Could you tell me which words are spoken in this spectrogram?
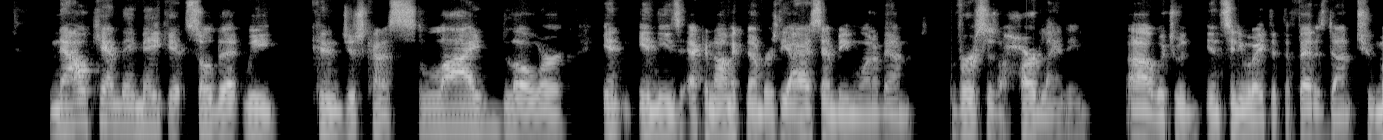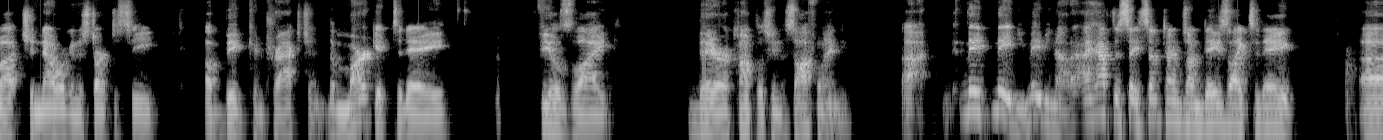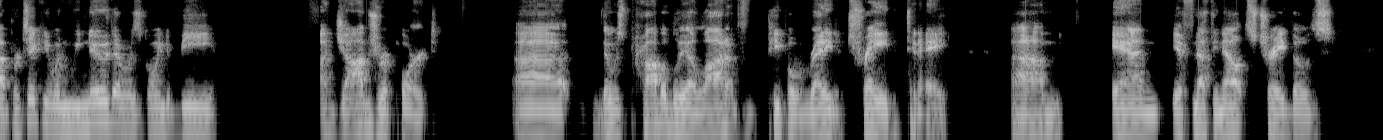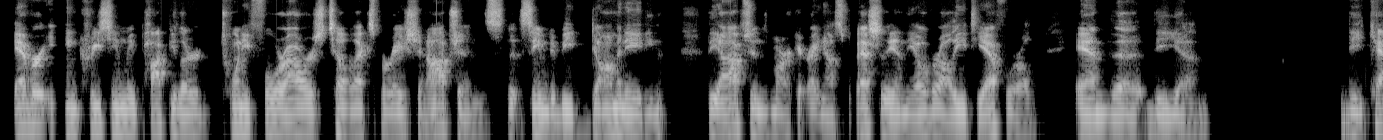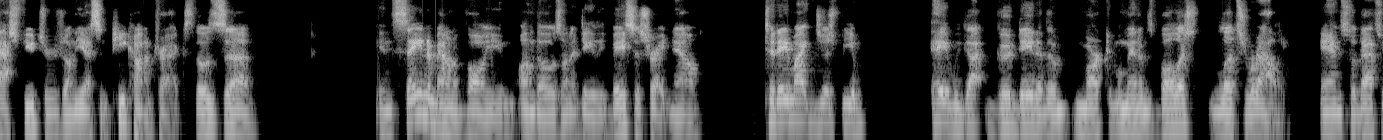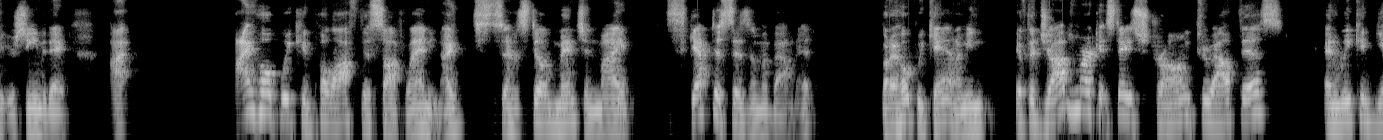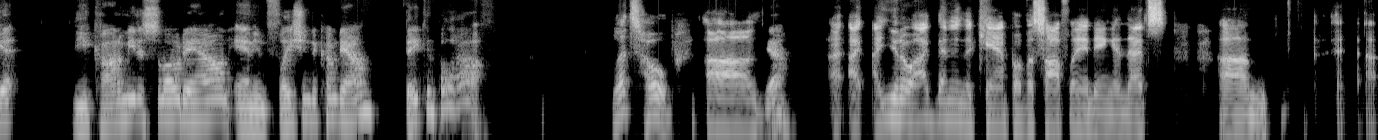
now can they make it so that we can just kind of slide lower in in these economic numbers, the ISM being one of them, versus a hard landing? uh, which would insinuate that the Fed has done too much, and now we're going to start to see a big contraction. The market today feels like they're accomplishing the soft landing. Uh, maybe, maybe, maybe not. I have to say, sometimes on days like today, uh, particularly when we knew there was going to be a jobs report, uh, there was probably a lot of people ready to trade today. Um, and if nothing else, trade those ever increasingly popular 24 hours till expiration options that seem to be dominating the options market right now, especially in the overall ETF world and the the um, the cash futures on the S&P contracts. Those uh, insane amount of volume on those on a daily basis right now. Today might just be a hey, we got good data. The market momentum's bullish. Let's rally. And so that's what you're seeing today. I, I hope we can pull off this soft landing. I still mentioned my skepticism about it, but I hope we can. I mean, if the jobs market stays strong throughout this and we can get the economy to slow down and inflation to come down, they can pull it off. Let's hope. Uh, yeah. I, I, you know, I've been in the camp of a soft landing, and that's, um,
